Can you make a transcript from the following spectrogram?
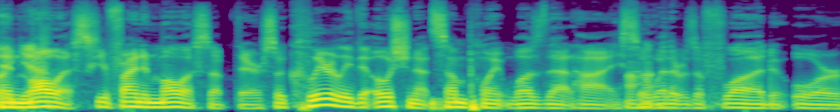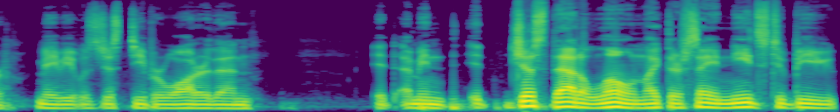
Like, and yeah, mollusks, you're finding mollusks up there. So clearly the ocean at some point was that high. So Uh-huh. whether it was a flood or maybe it was just deeper water then it I mean, it just that alone, like they're saying, needs to be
